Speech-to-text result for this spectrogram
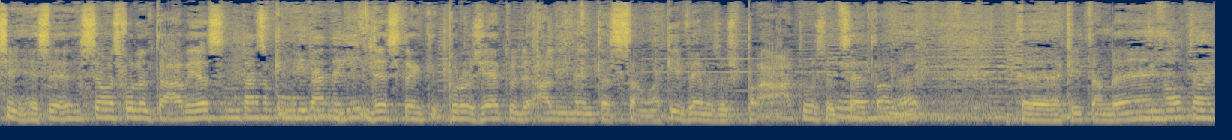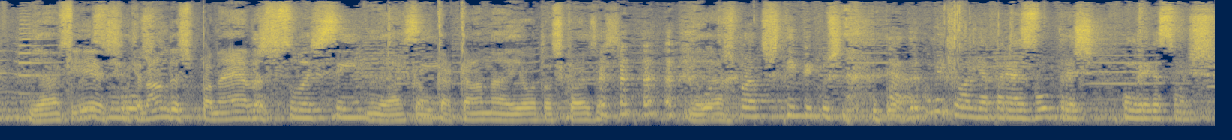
Sim, essas são as voluntárias. Da comunidade aí. Deste projeto de alimentação. Aqui vemos os pratos, etc. Uhum. Né? É, aqui também. De volta. E aqui as grandes panelas. pessoas, sim. É, com sim. cacana e outras coisas. Outros pratos típicos. Padre, como é que olha para as outras congregações?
